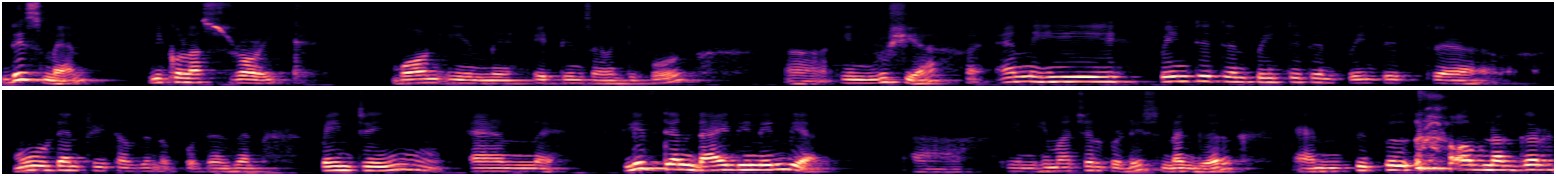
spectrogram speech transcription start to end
this man nicholas roerich born in 1874 uh, in russia and he painted and painted and painted uh, more than 3000 or 4000 painting and lived and died in India, uh, in Himachal Pradesh, Nagar, and people of Nagar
